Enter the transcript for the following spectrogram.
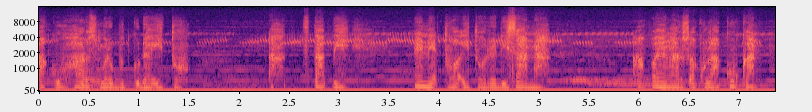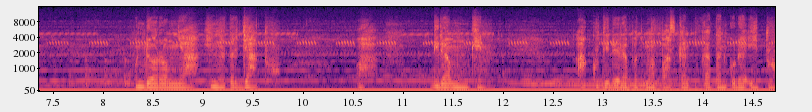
aku harus merebut kuda itu. Ah, Tetapi nenek tua itu ada di sana. Apa yang harus aku lakukan? Mendorongnya hingga terjatuh. Wah, tidak mungkin. Aku tidak dapat melepaskan ikatan kuda itu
